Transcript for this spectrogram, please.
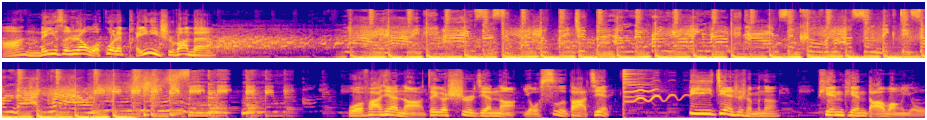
啊！你的意思是让我过来陪你吃饭呗？我发现呐，这个世间呐有四大贱。第一贱是什么呢？天天打网游，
